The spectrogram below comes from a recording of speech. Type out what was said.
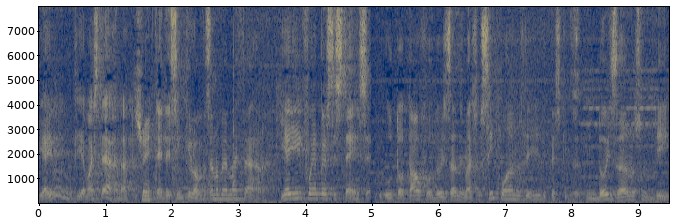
E aí não via mais terra, né? Sim. 85 quilômetros você não vê mais terra. Né? E aí foi a persistência. O total foram dois anos, mais cinco anos de, de, pesquisa. Em dois anos de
